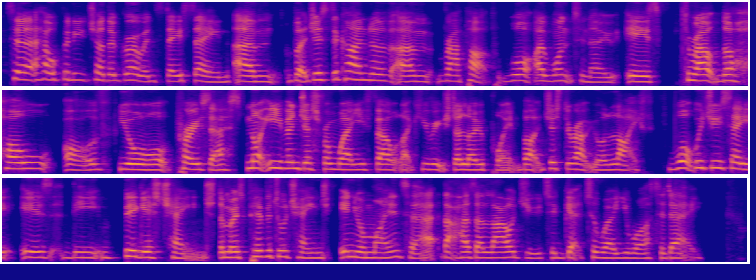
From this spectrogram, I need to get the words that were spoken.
to helping each other grow and stay sane. Um, but just to kind of um, wrap up, what I want to know is throughout the whole of your process, not even just from where you felt like you reached a low point, but just throughout your life, what would you say is the biggest change, the most pivotal change in your mindset that has allowed you to get to where you are today?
